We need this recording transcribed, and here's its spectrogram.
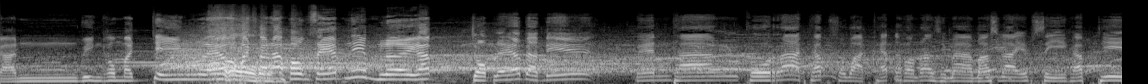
การวิ่งเข้ามาจริงแล้วโอ้โหพัชรพงศ์เซฟนิ่มเลยครับ จบเลยครับแบบนี้เป็นทางโคราชครับสวัสดิ์แคทนครราชสีมามาสด้าเอฟซีครับที่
